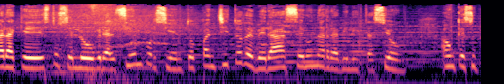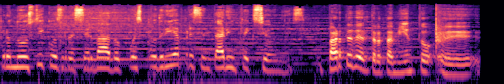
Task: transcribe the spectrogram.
Para que esto se logre al 100%, Panchito deberá hacer una rehabilitación, aunque su pronóstico es reservado, pues podría presentar infecciones. Parte del tratamiento, eh,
